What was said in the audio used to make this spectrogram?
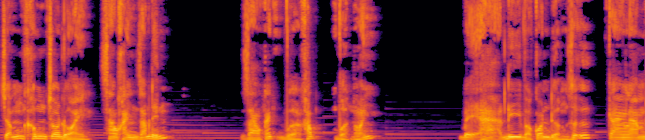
trẫm không cho đòi, sao khanh dám đến? Giao cách vừa khóc vừa nói, bệ hạ đi vào con đường dữ, càng làm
